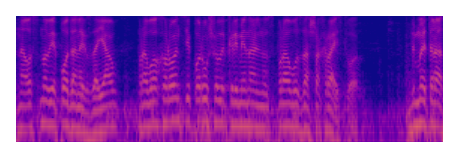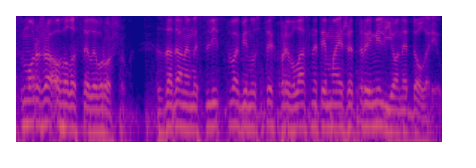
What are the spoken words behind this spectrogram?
На основі поданих заяв правоохоронці порушили кримінальну справу за шахрайство. Дмитра Сморжа оголосили в розшук. За даними слідства, він устиг привласнити майже 3 мільйони доларів.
